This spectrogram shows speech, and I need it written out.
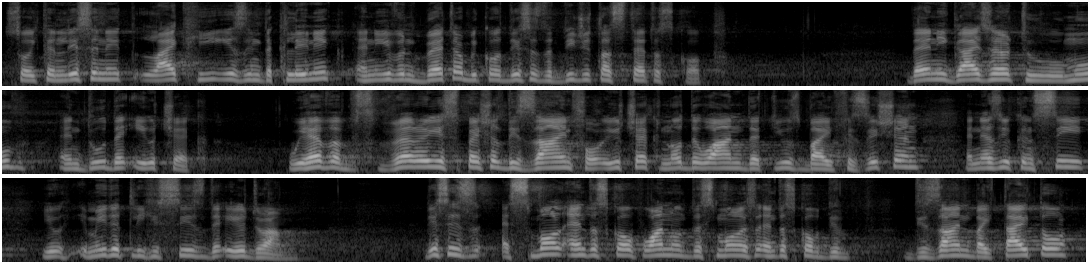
so he can listen it like he is in the clinic, and even better because this is a digital stethoscope. Then he guides her to move and do the ear check. We have a very special design for ear check, not the one that used by physician. And as you can see, you immediately he sees the eardrum. This is a small endoscope, one of the smallest endoscopes de designed by Tyto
